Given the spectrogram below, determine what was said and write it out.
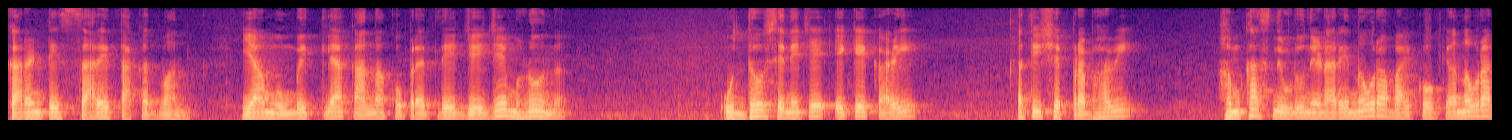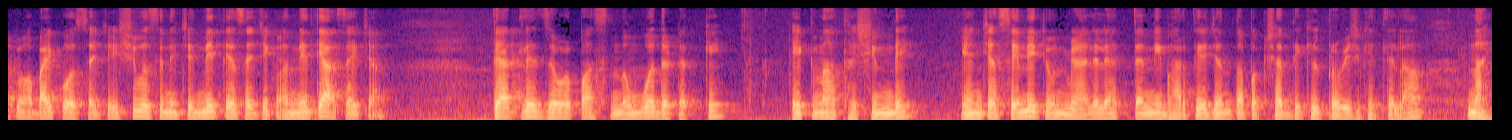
कारण ते सारे ताकदवान या मुंबईतल्या कानाकोपऱ्यातले जे जे म्हणून उद्धव सेनेचे एकेकाळी अतिशय प्रभावी हमखास निवडून येणारे नवरा बायको किंवा नवरा किंवा बायको असायचे शिवसेनेचे नेते असायचे किंवा नेत्या असायच्या त्यातले जवळपास नव्वद टक्के एकनाथ शिंदे यांच्या सेनेत येऊन मिळालेल्या आहेत. त्यांनी भारतीय जनता पक्षात देखील प्रवेश घेतलेला नाही.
